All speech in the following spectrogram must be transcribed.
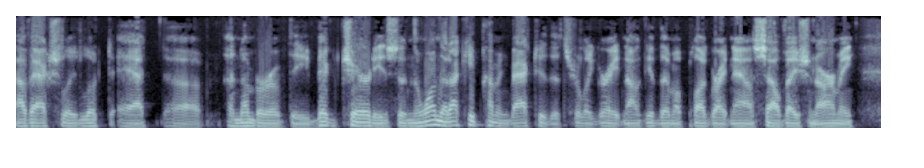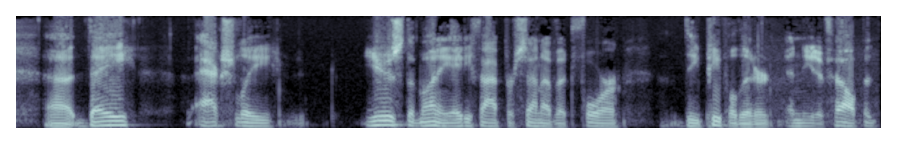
I've actually looked at uh, a number of the big charities. And the one that I keep coming back to that's really great, and I'll give them a plug right now, Salvation Army. Uh, they actually use the money, 85% of it, for the people that are in need of help. And,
